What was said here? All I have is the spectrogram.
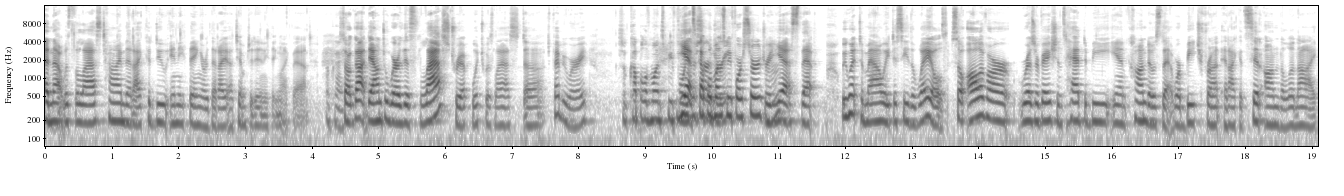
and that was the last time that I could do anything or that I attempted anything like that. Okay. So I got down to where this last trip, which was last uh, February. So a couple of months before. Yes, a couple of months before surgery. Mm-hmm. Yes, that we went to Maui to see the whales. So all of our reservations had to be in condos that were beachfront, and I could sit on the lanai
